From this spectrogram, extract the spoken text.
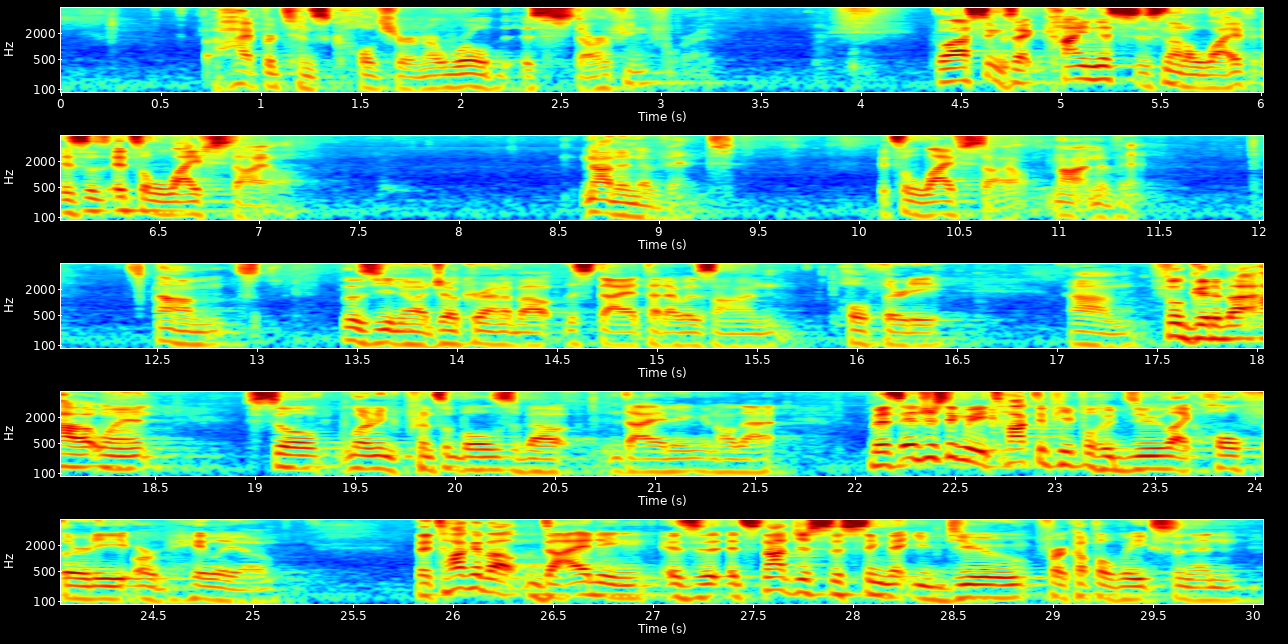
a hypertense culture, and our world is starving for it. The last thing is that kindness is not a life, it's a, it's a lifestyle, not an event. It's a lifestyle, not an event. Um, those of you know, I joke around about this diet that I was on, Whole 30. Um, feel good about how it went, still learning principles about dieting and all that. But it's interesting when you talk to people who do like Whole 30 or paleo, they talk about dieting is it's not just this thing that you do for a couple weeks and then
